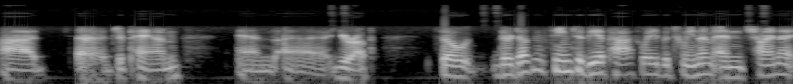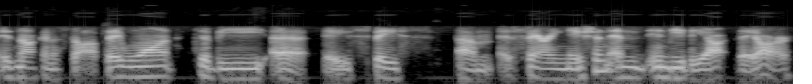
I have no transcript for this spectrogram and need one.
uh, uh, Japan, and uh, Europe. So there doesn't seem to be a pathway between them, and China is not going to stop. They want to be a, a space um, faring nation, and indeed they are. They are.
